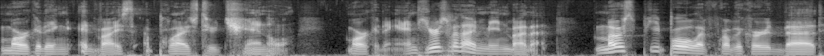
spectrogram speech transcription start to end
marketing advice applies to channel marketing. And here's what I mean by that. Most people have probably heard that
